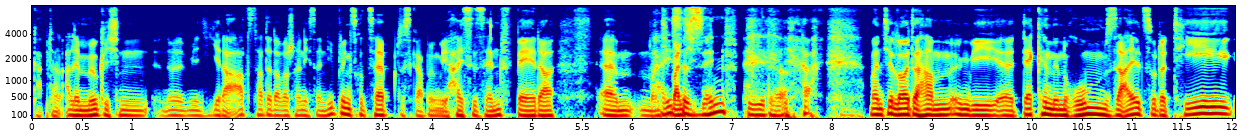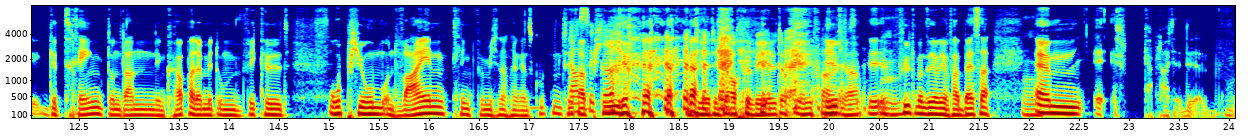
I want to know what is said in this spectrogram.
gab dann alle möglichen, ne, jeder Arzt hatte da wahrscheinlich sein Lieblingsrezept. Es gab irgendwie heiße Senfbäder. Ähm, manche, heiße manche, Senfbäder. ja, manche Leute haben irgendwie äh, Decken in Rum, Salz oder Tee getränkt und dann den Körper damit umwickelt. Opium und Wein klingt für mich nach einer ganz guten Klassiker. Therapie. Die hätte ich auch gewählt, auf jeden Fall. Hilft, ja. Äh, mhm. Fühlt man sich auf jeden Fall besser. Mhm. Ähm, es gab Leute,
